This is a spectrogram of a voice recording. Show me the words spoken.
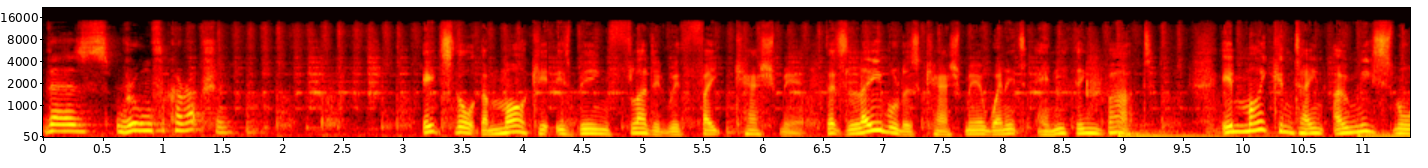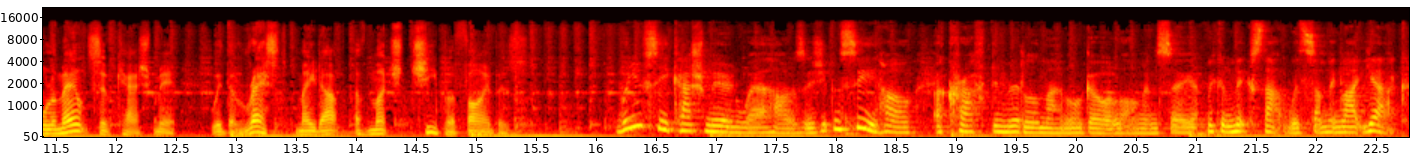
there's room for corruption. It's thought the market is being flooded with fake cashmere that's labelled as cashmere when it's anything but. It might contain only small amounts of cashmere, with the rest made up of much cheaper fibres. When you see cashmere in warehouses, you can see how a crafty middleman will go along and say, we can mix that with something like yak.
